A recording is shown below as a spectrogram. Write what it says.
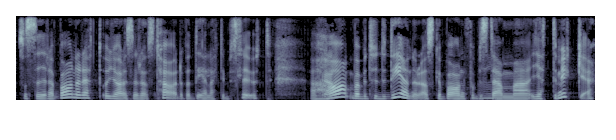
som säger att barn har rätt att göra sin röst hörd och vara delaktig i beslut. Jaha, vad betyder det nu då? Ska barn få bestämma jättemycket?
